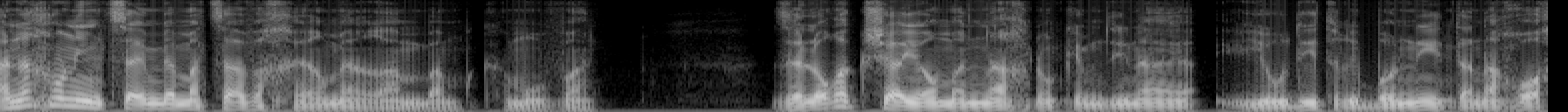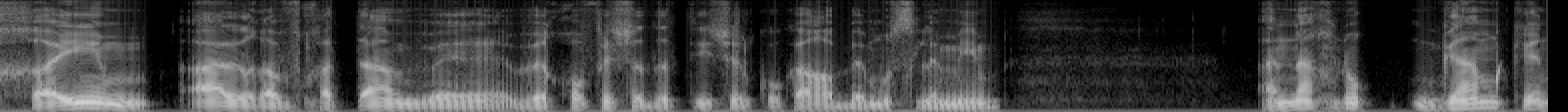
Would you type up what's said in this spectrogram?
אנחנו נמצאים במצב אחר מהרמב"ם, כמובן. זה לא רק שהיום אנחנו כמדינה יהודית ריבונית, אנחנו אחראים על רווחתם ו- וחופש הדתי של כל כך הרבה מוסלמים, אנחנו גם כן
